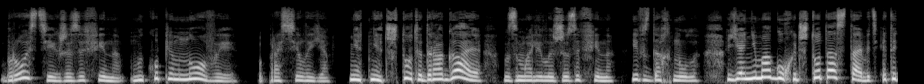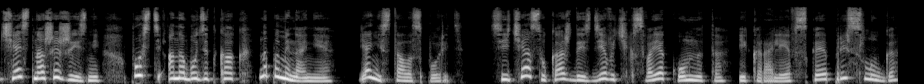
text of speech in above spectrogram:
«Бросьте их, Жозефина, мы купим новые», — попросила я. «Нет-нет, что ты, дорогая!» — взмолилась Жозефина и вздохнула. «Я не могу хоть что-то оставить, это часть нашей жизни. Пусть она будет как напоминание». Я не стала спорить. Сейчас у каждой из девочек своя комната и королевская прислуга,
